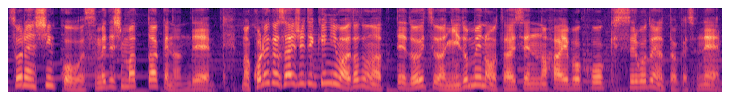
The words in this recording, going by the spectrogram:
ソ連侵攻を進めてしまったわけなんで、まあ、これが最終的にはあだとなってドイツは2度目の大戦の敗北を喫することになったわけですね。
